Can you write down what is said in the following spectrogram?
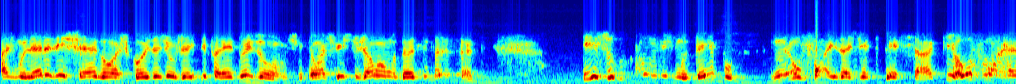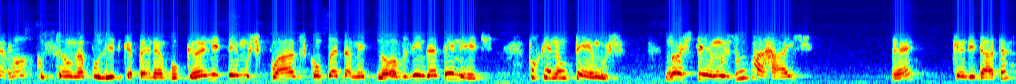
as mulheres enxergam as coisas de um jeito diferente dos homens. Então, acho que isso já é uma mudança interessante. Isso, ao mesmo tempo, não faz a gente pensar que houve uma revolução na política pernambucana e temos quadros completamente novos e independentes. Porque não temos. Nós temos uma raiz, né, candidata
